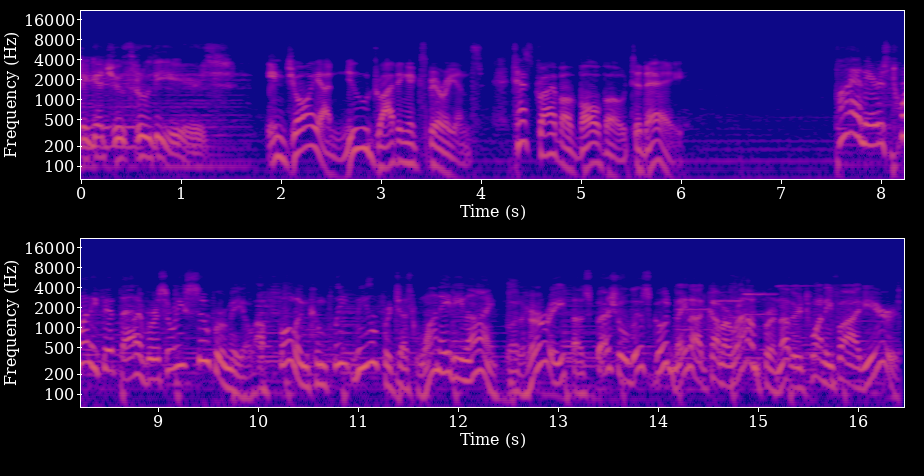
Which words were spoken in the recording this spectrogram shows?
Built to get you through the years. Enjoy a new driving experience. Test drive a Volvo today. Pioneer's 25th anniversary super meal, a full and complete meal for just $1.89. But hurry, a special this good may not come around for another 25 years.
